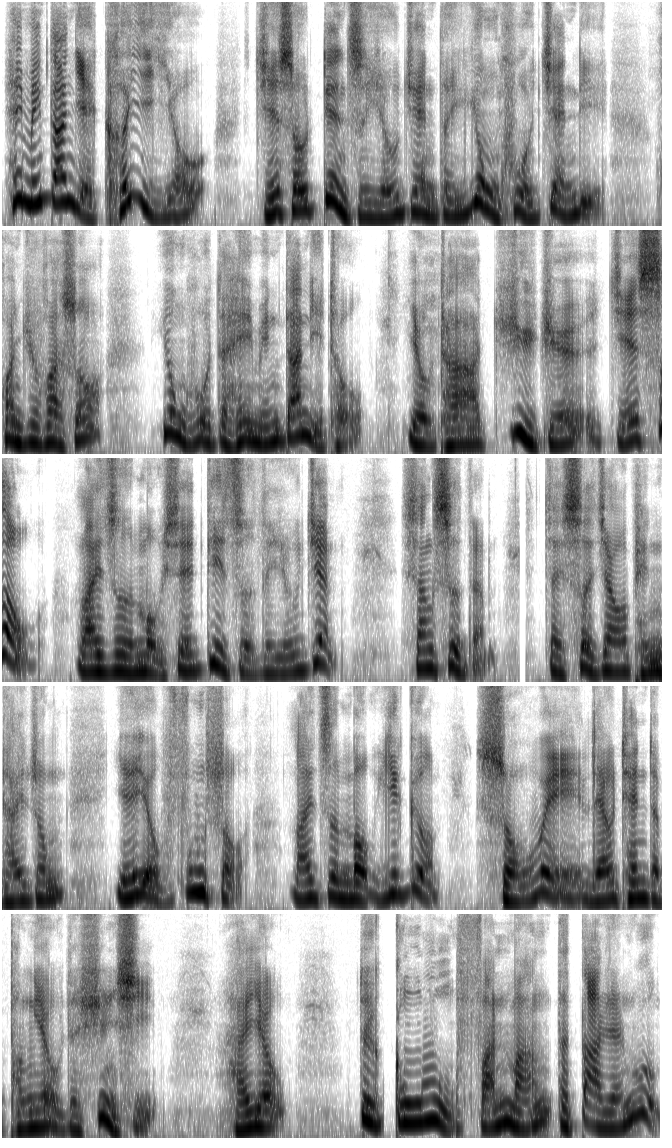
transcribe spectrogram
黑名单也可以由接收电子邮件的用户建立。换句话说，用户的黑名单里头。有他拒绝接受来自某些地址的邮件。相似的，在社交平台中也有封锁来自某一个所谓聊天的朋友的讯息。还有，对公务繁忙的大人物，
